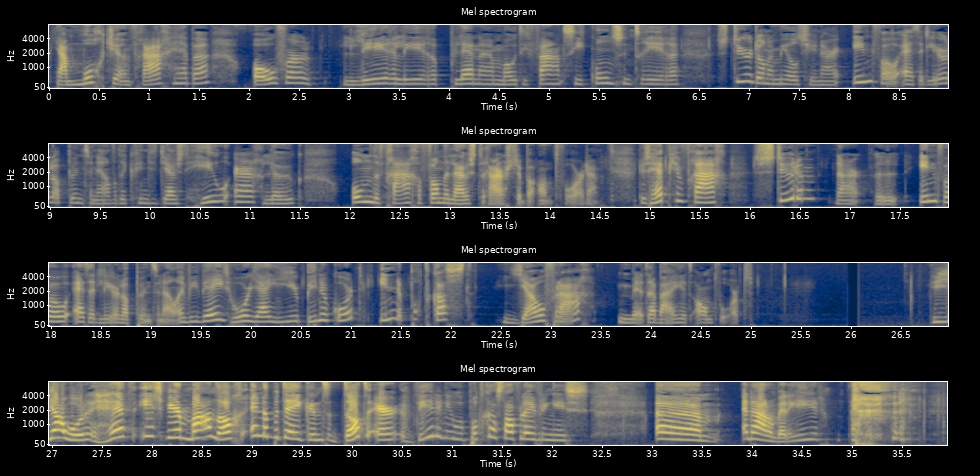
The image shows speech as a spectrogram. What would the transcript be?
Ja, mocht je een vraag hebben over leren leren, plannen, motivatie, concentreren, stuur dan een mailtje naar info@leerlab.nl, want ik vind het juist heel erg leuk om de vragen van de luisteraars te beantwoorden. Dus heb je een vraag, stuur hem naar info@leerlab.nl. En wie weet hoor jij hier binnenkort in de podcast jouw vraag met daarbij het antwoord. Ja hoor, het is weer maandag en dat betekent dat er weer een nieuwe podcastaflevering is. Um, en daarom ben ik hier.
